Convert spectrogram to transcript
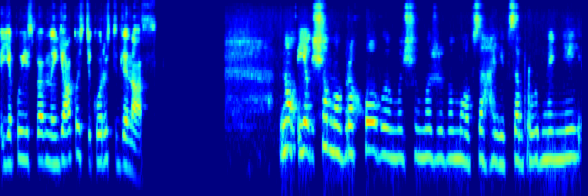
якоїсь певної якості користі для нас? Ну, якщо ми враховуємо, що ми живемо взагалі в забрудненій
